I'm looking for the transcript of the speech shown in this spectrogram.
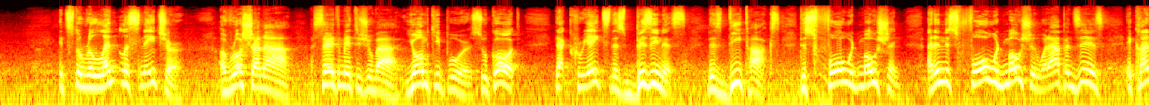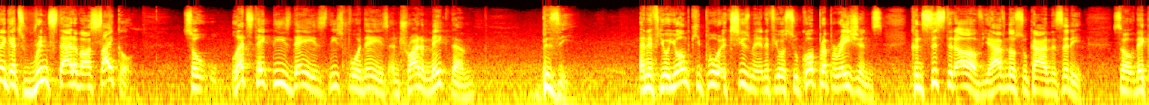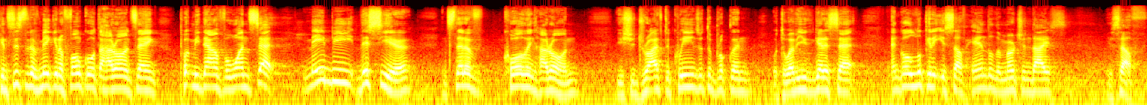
It's the relentless nature of Rosh Hashanah, Aseret Teshuvah, Yom Kippur, Sukkot, that creates this busyness, this detox, this forward motion. And in this forward motion, what happens is it kind of gets rinsed out of our cycle. So let's take these days, these four days, and try to make them busy. And if your Yom Kippur, excuse me, and if your Sukkot preparations consisted of, you have no Sukkah in the city, so they consisted of making a phone call to Haron saying, put me down for one set. Maybe this year, instead of calling Haron, you should drive to Queens or to Brooklyn or to wherever you can get a set and go look at it yourself. Handle the merchandise yourself.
